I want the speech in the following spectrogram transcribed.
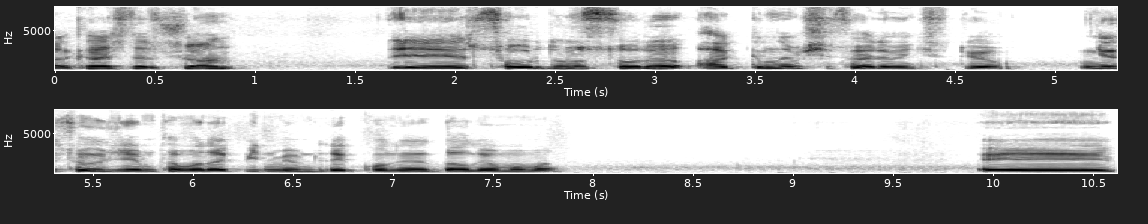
Arkadaşlar şu an e, sorduğunuz soru hakkında bir şey söylemek istiyorum. Ne söyleyeceğimi tam olarak bilmiyorum. Direkt konuya dalıyorum ama. E,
